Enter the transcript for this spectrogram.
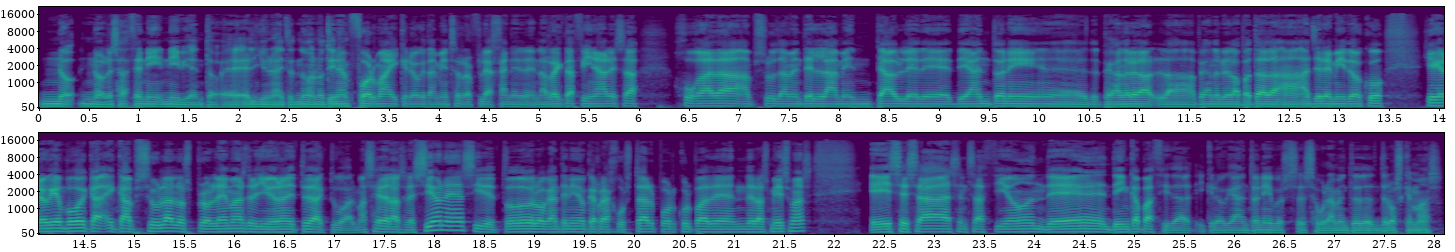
no, no les hace ni, ni viento. Eh, El United no, no tienen forma y creo que también se refleja en, el- en la recta final esa jugada absolutamente lamentable de, de Anthony eh, pegándole, la, pegándole la patada a, Jeremy Doku, que creo que un poco enca- encapsula los problemas del United actual, más allá de las lesiones y de todo lo que han tenido que reajustar por culpa de, de las mismas es esa sensación de, de incapacidad. Y creo que Anthony, pues es seguramente de, de los que más.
